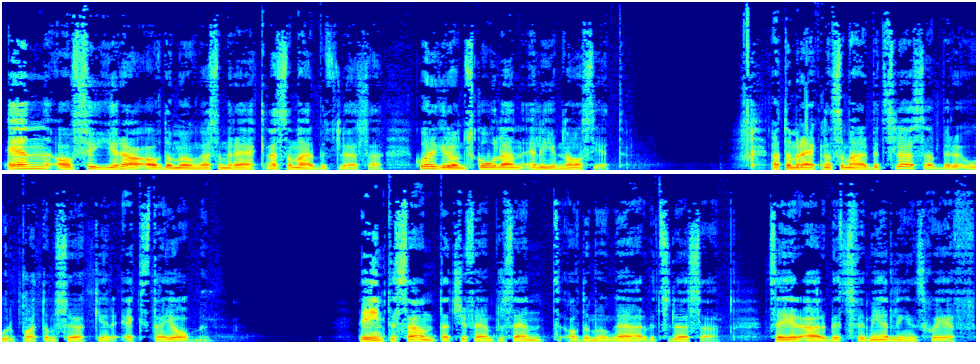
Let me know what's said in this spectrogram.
En av fyra av de unga som räknas som arbetslösa går i grundskolan eller gymnasiet. Att de räknas som arbetslösa beror på att de söker extrajobb. Det är inte sant att 25 procent av de unga är arbetslösa, säger Arbetsförmedlingens chef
